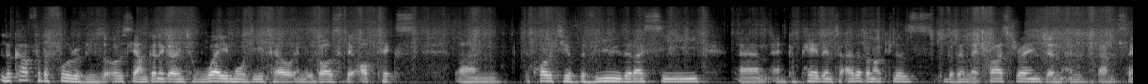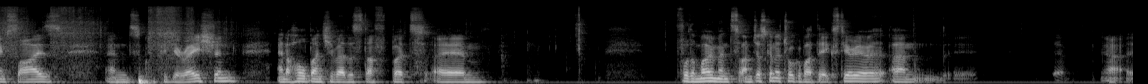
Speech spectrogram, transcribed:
look out for the full reviews. Obviously, I'm going to go into way more detail in regards to the optics, um, the quality of the view that I see, um, and compare them to other binoculars within their price range and, and um, same size and configuration and a whole bunch of other stuff. But um, for the moment, I'm just going to talk about the exterior um, uh,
